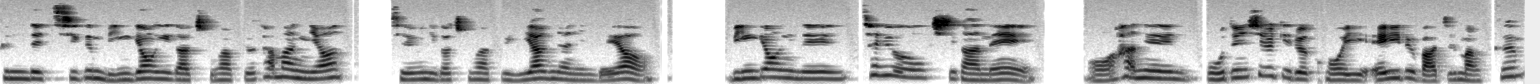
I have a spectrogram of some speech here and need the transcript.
근데 지금 민경이가 중학교 3학년, 재훈이가 중학교 2학년인데요. 민경이는 체육 시간에 어, 하는 모든 실기를 거의 A를 맞을 만큼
